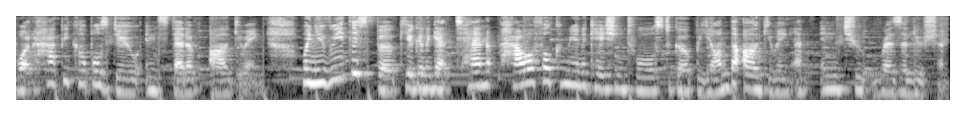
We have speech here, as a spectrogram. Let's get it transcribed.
what happy couples do instead of arguing. When you read this book, you're going to get 10 powerful communication tools to go beyond the arguing and into resolution.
